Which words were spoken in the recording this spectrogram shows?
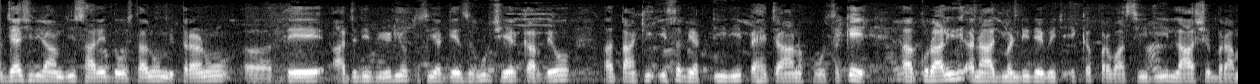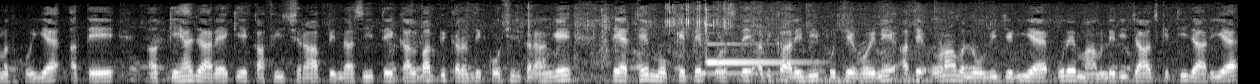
ਜੈ ਸ਼੍ਰੀ ਰਾਮ ਜੀ ਸਾਰੇ ਦੋਸਤਾਂ ਨੂੰ ਮਿੱਤਰਾਂ ਨੂੰ ਅ, ਤੇ ਅੱਜ ਦੀ ਵੀਡੀਓ ਤੁਸੀਂ ਅੱਗੇ ਜ਼ਰੂਰ ਸ਼ੇਅਰ ਕਰ ਦਿਓ। ਤਾਂ ਕਿ ਇਸ ਵਿਅਕਤੀ ਦੀ ਪਹਿਚਾਣ ਹੋ ਸਕੇ। ਕੁਰਾਲੀ ਦੀ ਅਨਾਜ ਮੰਡੀ ਦੇ ਵਿੱਚ ਇੱਕ ਪ੍ਰਵਾਸੀ ਦੀ ਲਾਸ਼ ਬਰਾਮਦ ਹੋਈ ਹੈ ਅਤੇ ਕਿਹਾ ਜਾ ਰਿਹਾ ਹੈ ਕਿ ਇਹ ਕਾਫੀ ਸ਼ਰਾਬ ਪੀਂਦਾ ਸੀ ਤੇ ਗੱਲਬਾਤ ਵੀ ਕਰਨ ਦੀ ਕੋਸ਼ਿਸ਼ ਕਰਾਂਗੇ ਤੇ ਇੱਥੇ ਮੌਕੇ ਤੇ ਪੁਲਿਸ ਦੇ ਅਧਿਕਾਰੀ ਵੀ ਪੁੱਜੇ ਹੋਏ ਨੇ ਅਤੇ ਉਹਨਾਂ ਵੱਲੋਂ ਵੀ ਜਿਹੜੀ ਹੈ ਪੂਰੇ ਮਾਮਲੇ ਦੀ ਜਾਂਚ ਕੀਤੀ ਜਾ ਰਹੀ ਹੈ।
